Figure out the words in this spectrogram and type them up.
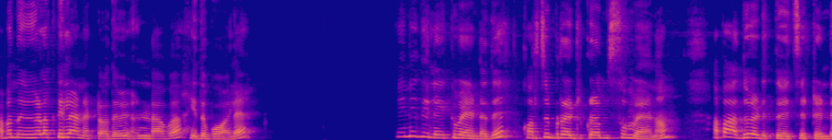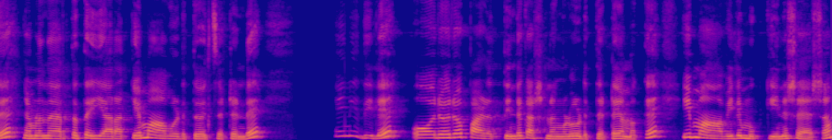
അപ്പോൾ നീളത്തിലാണ് കേട്ടോ അത് ഉണ്ടാവുക ഇതുപോലെ. ഇനി ഇതിലേക്ക് വേണ്ടത് കുറച്ച് ബ്രെഡ് ക്രംസും വേണം. അപ്പോൾ അതും എടുത്തു വെച്ചിട്ടുണ്ട്. നമ്മൾ നേരത്തെ തയ്യാറാക്കിയ മാവ് എടുത്തു വെച്ചിട്ടുണ്ട്. ഇനി ഇതിൽ ഓരോരോ പഴത്തിന്റെ കഷ്ണങ്ങളും എടുത്തിട്ട് നമുക്ക് ഈ മാവിൽ മുക്കിയതിന് ശേഷം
